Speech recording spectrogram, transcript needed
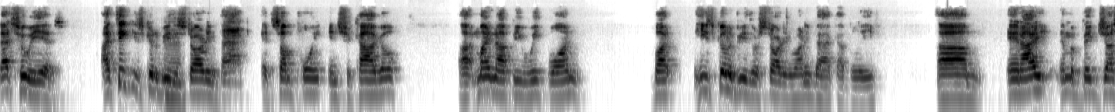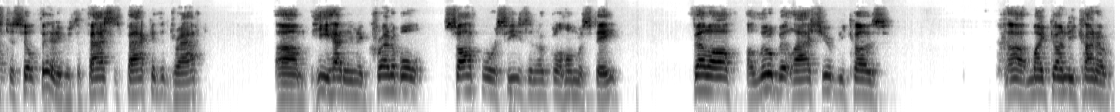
That's who he is. I think he's going to be mm-hmm. the starting back at some point in Chicago. Uh, it might not be week one, but he's going to be their starting running back, I believe. Um, and I am a big Justice Hill fan. He was the fastest back of the draft. Um, he had an incredible sophomore season at Oklahoma State. Fell off a little bit last year because uh, Mike Gundy kind of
